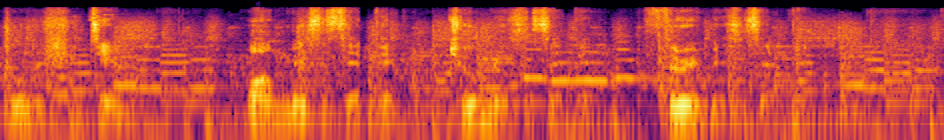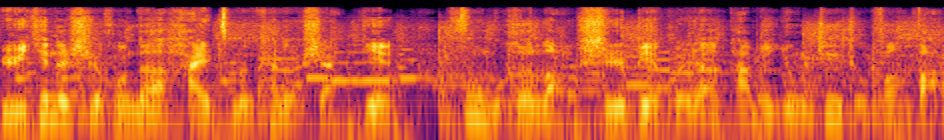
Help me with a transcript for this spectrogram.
钟的时间，one Mississippi, two Mississippi, three Mississippi。雨天的时候呢，孩子们看到闪电，父母和老师便会让他们用这种方法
